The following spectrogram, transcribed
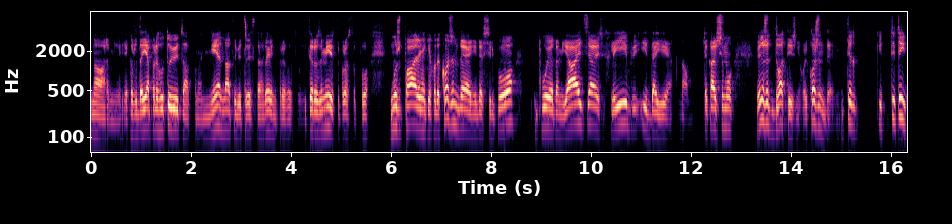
на армію. Я кажу, да я приготую і так. Вона ні, на тобі 300 гривень приготую. І ти розумієш, ти просто по муж парень, який ходить кожен день, іде в сільпо, купує там яйця, хліб і дає нам. Ти кажеш йому, він уже два тижні ходить, кожен день. І ти, і ти, ти,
